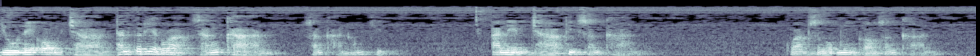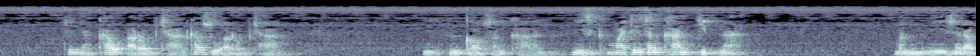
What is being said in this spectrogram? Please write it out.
อยู่ในองค์ฌานท่านก็เรียกว่าสังขาร สังขารของจิต อเนมชาพิสังขาร ความสงบนิ่งของสังขารเช่นอย่างเข้าอารมณ์ฌานเข้าสู่อารมณ์ฌานนี่คือกองสังขารนี่หมายถึงสังขารจิตนะ มันมีสำหรับ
